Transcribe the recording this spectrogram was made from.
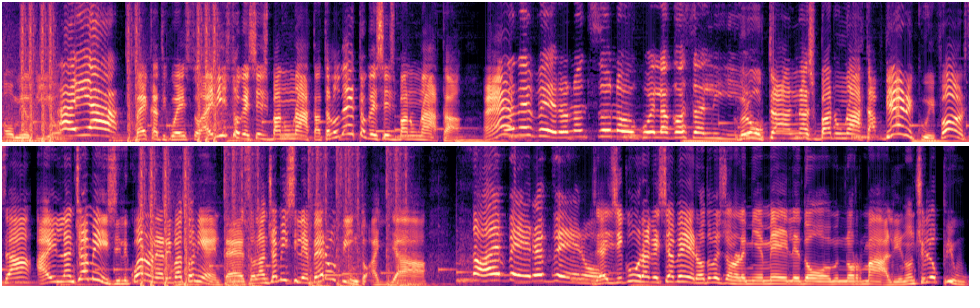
Oh mio dio. Aia! Beccati questo. Hai visto che sei sbanunata? Te l'ho detto che sei sbanunata. Eh? Non è vero, non sono quella cosa lì. Brutta Anna sbanunata. Vieni qui, forza. Hai il lanciamissili. Qua non è arrivato niente, eh. Sto lanciamissili è vero o finto? Aia. No, è vero, è vero. Sei sicura che sia vero? Dove sono le mie mele do- normali? Non ce le ho più.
